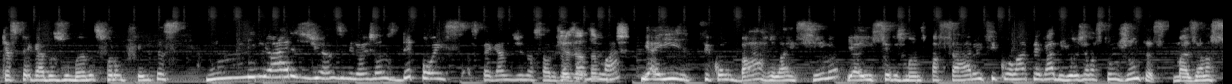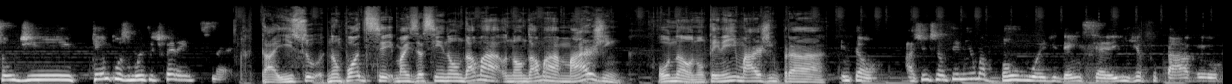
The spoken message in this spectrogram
que as pegadas humanas foram feitas milhares de anos, milhões de anos depois. As pegadas de dinossauros já estavam lá. E aí ficou um barro lá em cima. E aí os seres humanos passaram e ficou lá a pegada. E hoje elas estão juntas. Mas elas são de tempos muito diferentes, né? Tá, isso não pode ser. Mas assim, não dá uma, não dá uma margem? Ou não? Não tem nem margem para. Então, a gente não tem nenhuma boa evidência irrefutável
